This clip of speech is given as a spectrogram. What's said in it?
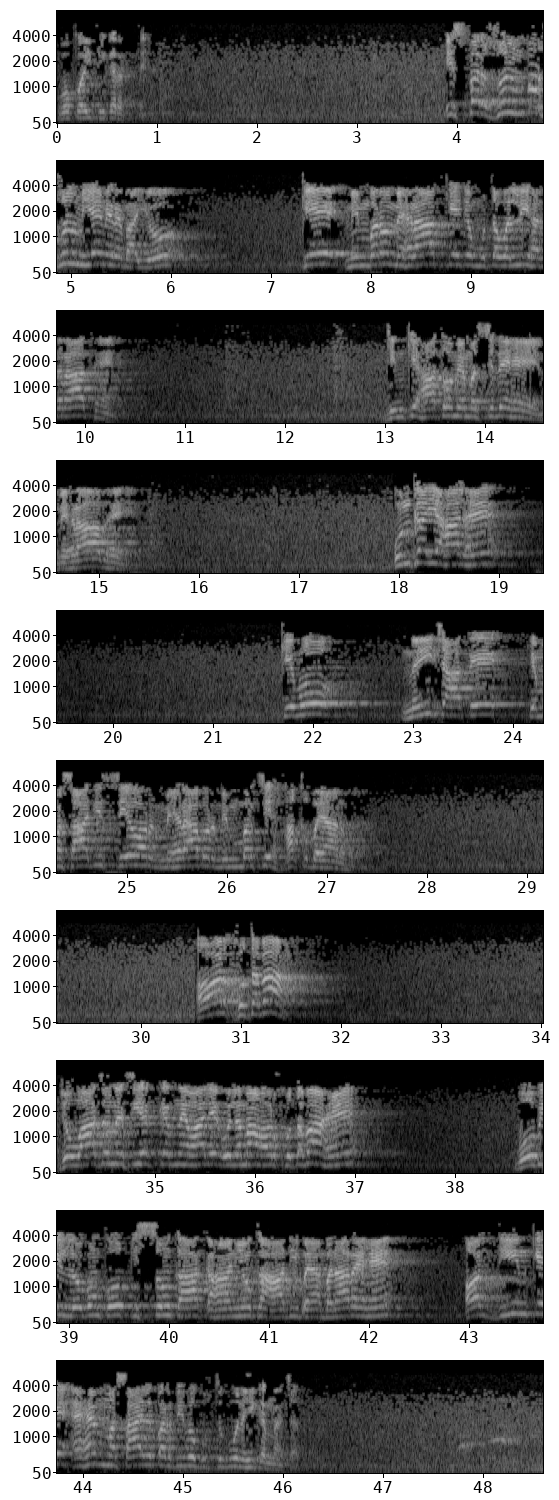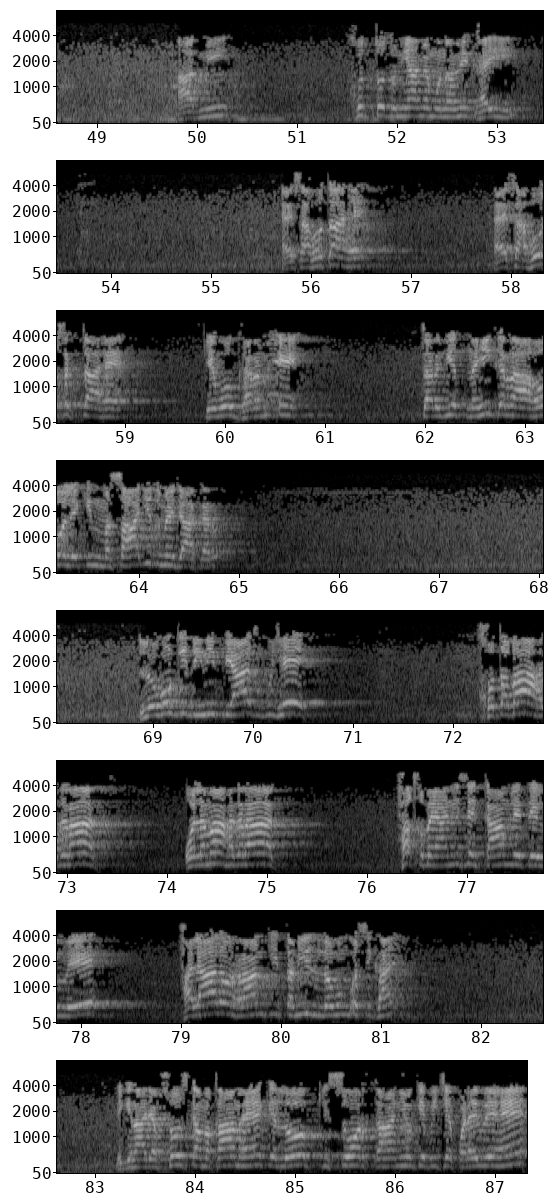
وہ کوئی فکر رکھتے ہیں۔ اس پر ظلم پر ظلم یہ میرے بھائیوں کہ ممبر و محراب کے جو متولی حضرات ہیں، جن کے ہاتھوں میں مسجدیں ہیں، محراب ہیں، ان کا یہ حال ہے کہ وہ نہیں چاہتے کہ مساجد سے اور محراب اور ممبر سے حق بیان ہو۔ اور خطبہ جو واض و نصیحت کرنے والے علماء اور خطبہ ہیں، وہ بھی لوگوں کو قصوں کا، کہانیوں کا عادی بنا رہے ہیں اور دین کے اہم مسائل پر بھی وہ گفتگو نہیں کرنا چاہتے۔ آدمی خود تو دنیا میں منہمک ہے ہی۔ ایسا ہوتا ہے، ایسا ہو سکتا ہے کہ وہ گھر میں تربیت نہیں کر رہا ہو، لیکن مساجد میں جا کر لوگوں کی دینی پیاز بجھے۔ خطبہ حضرات، علماء حضرات حق بیانی سے کام لیتے ہوئے حلال اور حرام کی تمیز لوگوں کو سکھائیں۔ لیکن آج افسوس کا مقام ہے کہ لوگ قصوں اور کہانیوں کے پیچھے پڑے ہوئے ہیں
